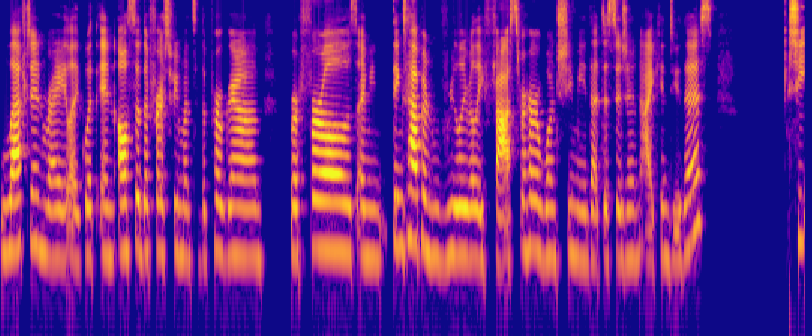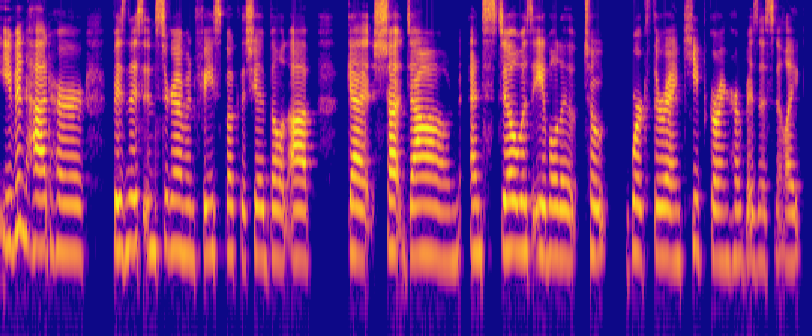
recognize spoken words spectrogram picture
left and right like within also the first few months of the program referrals i mean things happened really really fast for her once she made that decision i can do this. She even had her business instagram and facebook that she had built up get shut down and still was able to to work through it and keep growing her business and it like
